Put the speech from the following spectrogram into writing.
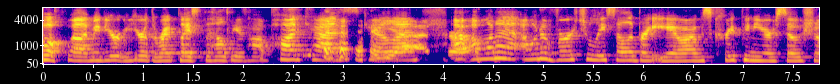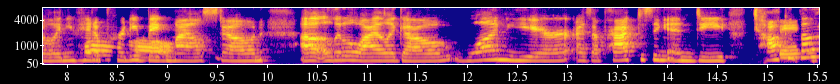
Oh well, I mean, you're you're at the right place. The Healthy is Hot podcast, Caroline. yeah, I, I, wanna I wanna virtually celebrate you. I was creeping your social, and you hit oh, a pretty big milestone uh, a little while ago. One year as a practicing ND. Talk Thank about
